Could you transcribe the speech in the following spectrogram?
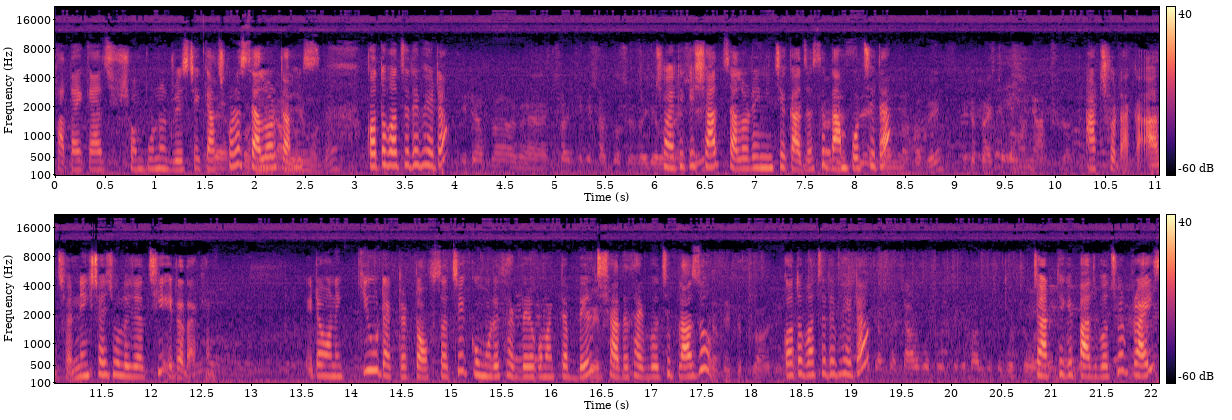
হাতায় কাজ সম্পূর্ণ ড্রেসটাই কাজ করা সালোয়ার কামিজ। কত বাচ্চাদের ভাই এটা এটা? আপনার ছয় থেকে সাত বছর হয়ে যাবে ছয় থেকে সাত সালোয়ারের নিচে কাজ আছে দাম পড়ছে এটা? হবে। এটা প্রাইসটা পড়বে অনলি আটশো টাকা। আচ্ছা নেক্সটাই চলে যাচ্ছি এটা দেখেন। এটা অনেক কিউট একটা টপস আছে কোমরে থাকবে এরকম একটা বেল্ট সাথে থাকবে হচ্ছে প্লাজো। কত বাচ্চাদের ভাই এটা? চার থেকে পাঁচ বছর প্রাইস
